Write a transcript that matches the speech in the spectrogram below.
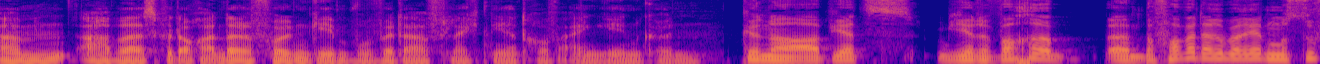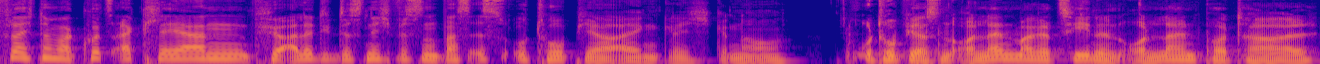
Ähm, aber es wird auch andere Folgen geben, wo wir da vielleicht näher drauf eingehen können. Genau, ab jetzt jede Woche. Äh, bevor wir darüber reden, musst du vielleicht noch mal kurz erklären, für alle, die das nicht wissen, was ist Utopia eigentlich genau? Utopia ist ein Online-Magazin, ein Online-Portal.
